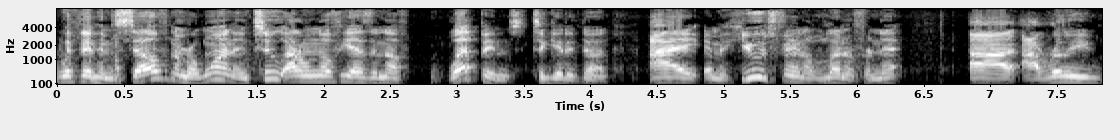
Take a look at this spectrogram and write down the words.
within himself, number one. And two, I don't know if he has enough weapons to get it done. I am a huge fan of Leonard Fournette. I, I really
